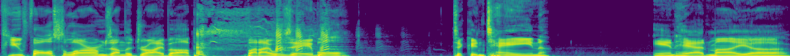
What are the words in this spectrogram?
few false alarms on the drive up, but I was able to contain and had my uh,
